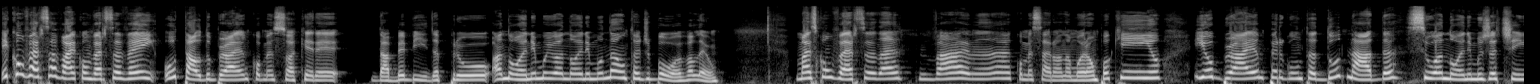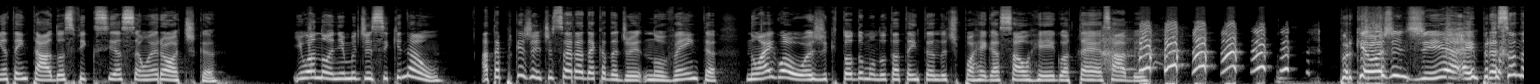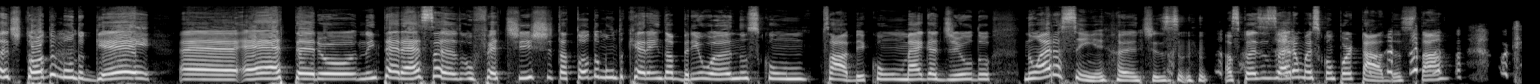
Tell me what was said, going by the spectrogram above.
E conversa vai, conversa vem. O tal do Brian começou a querer dar bebida pro anônimo e o anônimo, não, tá de boa, valeu. Mas conversa, né, vai, né, começaram a namorar um pouquinho. E o Brian pergunta do nada se o anônimo já tinha tentado asfixiação erótica. E o anônimo disse que não. Até porque, gente, isso era a década de 90, não é igual hoje que todo mundo tá tentando, tipo, arregaçar o rego até, sabe? Porque hoje em dia é impressionante, todo mundo gay, é, hétero, não interessa o fetiche, tá todo mundo querendo abrir o ânus com, sabe, com um mega dildo. Não era assim antes. As coisas eram mais comportadas, tá? ok.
